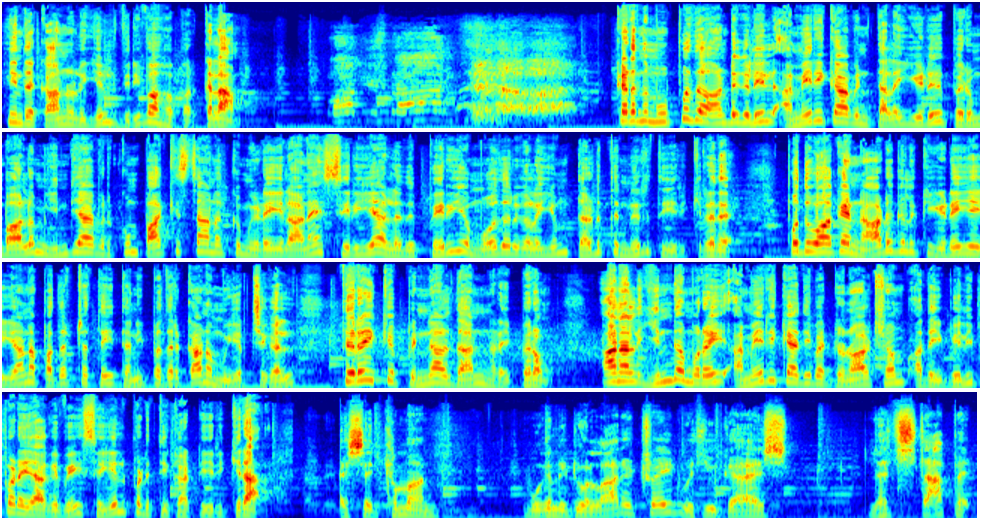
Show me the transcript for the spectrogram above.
இந்த காணொலியில் விரிவாக பார்க்கலாம். கடந்த முப்பது ஆண்டுகளில் அமெரிக்காவின் தலையீடு பெரும்பாலும் இந்தியாவிற்கும் பாகிஸ்தானுக்கும் இடையிலான சிறிய அல்லது பெரிய மோதல்களையும் தடுத்து நிறுத்தி இருக்கிறது பொதுவாக நாடுகளுக்கு இடையேயான பதற்றத்தை தணிப்பதற்கான முயற்சிகள் திரைக்கு பின்னால் தான் நடைபெறும் ஆனால் இந்த முறை அமெரிக்க அதிபர் டொனால்ட் ட்ரம்ப் அதை வெளிப்படையாகவே செயல்படுத்தி காட்டியிருக்கிறார் I said, come on, we're going to do a lot of trade with you guys. Let's stop it.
